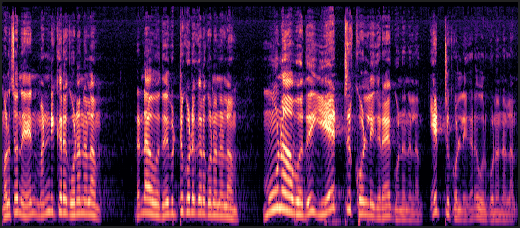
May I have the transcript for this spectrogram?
முதல்ல சொன்னேன் மன்னிக்கிற குணநலம். ரெண்டாவது விட்டு கொடுக்கிற குணநலம். மூணாவது ஏற்றுக்கொள்ளுகிற குணநலம். ஏற்றுக்கொள்ளுகிற ஒரு குணநலம்.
